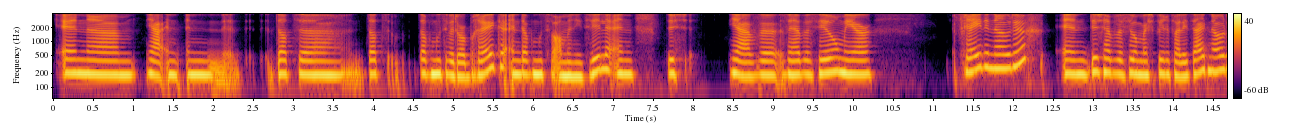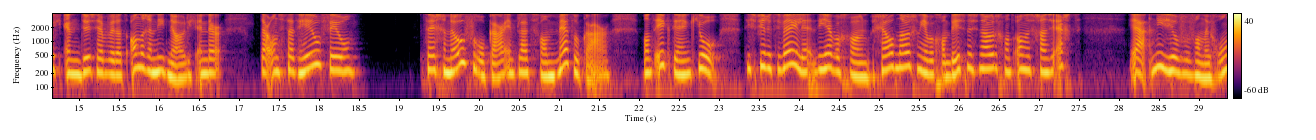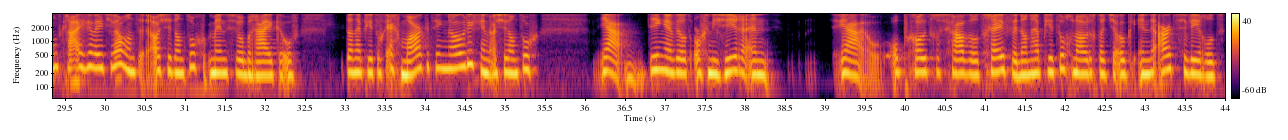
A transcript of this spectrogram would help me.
En ehm, ja, en, dat, uh, dat, dat moeten we doorbreken en dat moeten we allemaal niet willen. En dus ja, we, we hebben veel meer vrede nodig. En dus hebben we veel meer spiritualiteit nodig. En dus hebben we dat andere niet nodig. En daar, daar ontstaat heel veel tegenover elkaar in plaats van met elkaar. Want ik denk, joh, die spirituelen, die hebben gewoon geld nodig. En die hebben gewoon business nodig. Want anders gaan ze echt ja, niet zoveel van de grond krijgen, weet je wel. Want als je dan toch mensen wil bereiken, of dan heb je toch echt marketing nodig. En als je dan toch ja, dingen wilt organiseren en ja, op grotere schaal wilt geven, dan heb je toch nodig dat je ook in de artsenwereld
